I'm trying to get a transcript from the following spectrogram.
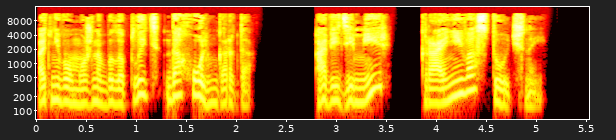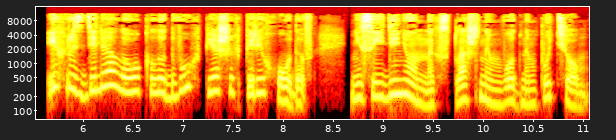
от него можно было плыть до Хольмгарда, а Видимирь — крайней восточной. Их разделяло около двух пеших переходов, не соединенных сплошным водным путем.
